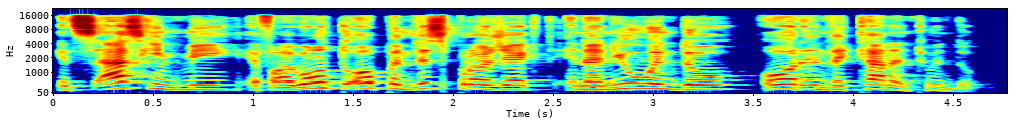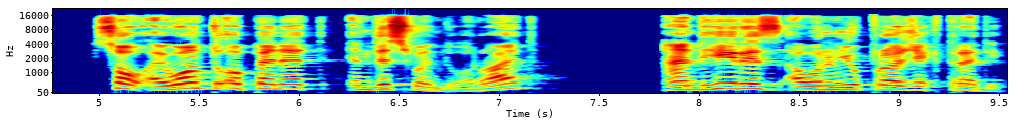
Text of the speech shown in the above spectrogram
It's asking me if I want to open this project in a new window or in the current window. So I want to open it in this window, alright? And here is our new project ready.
